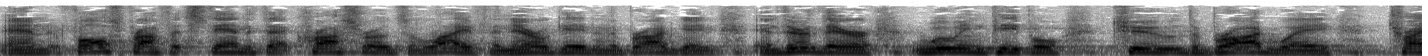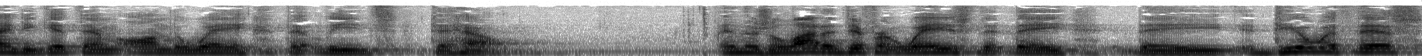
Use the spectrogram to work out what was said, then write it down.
And false prophets stand at that crossroads of life, the narrow gate and the broad gate, and they're there wooing people to the broad way, trying to get them on the way that leads to hell. And there's a lot of different ways that they, they deal with this.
